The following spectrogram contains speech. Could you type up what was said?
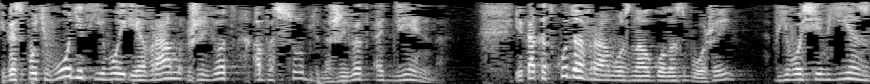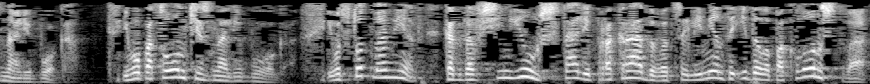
И Господь вводит его, и Авраам живет обособленно, живет отдельно. Итак, откуда Авраам узнал голос Божий? В его семье знали Бога. Его потомки знали Бога. И вот в тот момент, когда в семью стали прокрадываться элементы идолопоклонства,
